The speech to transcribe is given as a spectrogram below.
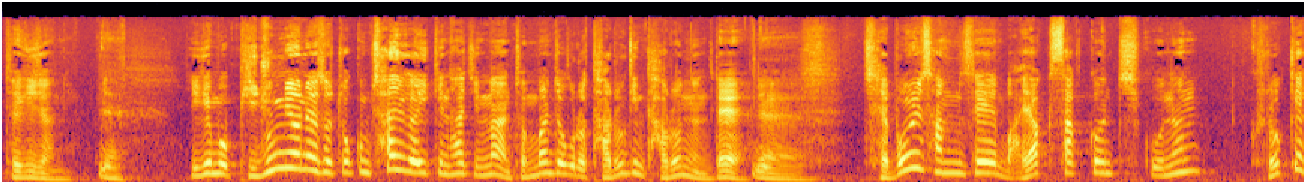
대 기자님. 예. 이게 뭐 비중면에서 조금 차이가 있긴 하지만 전반적으로 다루긴 다뤘는데 예. 재벌 3세 마약 사건 치고는 그렇게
